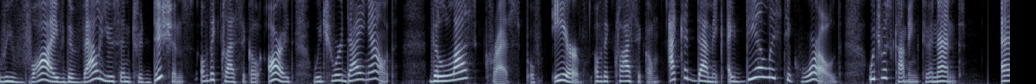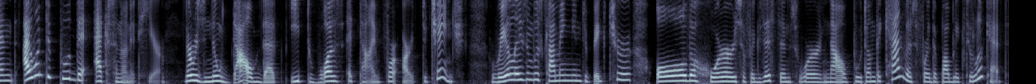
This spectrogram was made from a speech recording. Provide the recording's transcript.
revive the values and traditions of the classical art which were dying out. The last grasp of air of the classical, academic, idealistic world which was coming to an end. And I want to put the accent on it here. There is no doubt that it was a time for art to change. Realism was coming into picture, all the horrors of existence were now put on the canvas for the public to look at.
